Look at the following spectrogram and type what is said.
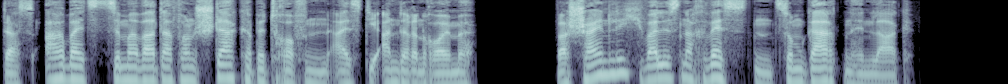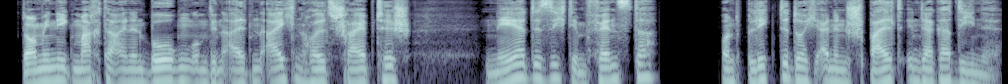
Das Arbeitszimmer war davon stärker betroffen als die anderen Räume. Wahrscheinlich, weil es nach Westen zum Garten hin lag. Dominik machte einen Bogen um den alten Eichenholzschreibtisch, näherte sich dem Fenster und blickte durch einen Spalt in der Gardine.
